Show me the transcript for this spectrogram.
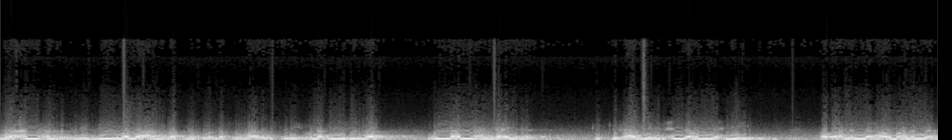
لا عن محبة للدين ولا عن نفسه على المسلمين. ولكن لشبهه وان أنها جائزة. يد عندهم يحمي أو أهلا له أو مالا له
